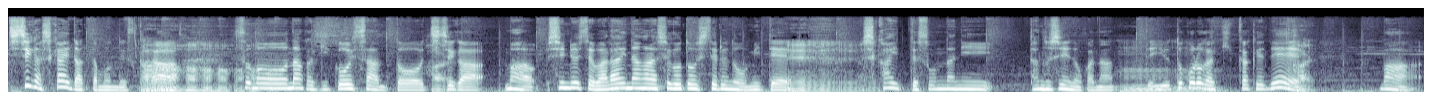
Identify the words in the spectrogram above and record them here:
父が歯科医だったもんですかははははら、そのなんか技工士さんと父が、まあ診療室で笑いながら仕事をしてるのを見て、ええ歯科医ってそんなに楽しいのかなっていうところがきっかけで、はい、まあ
